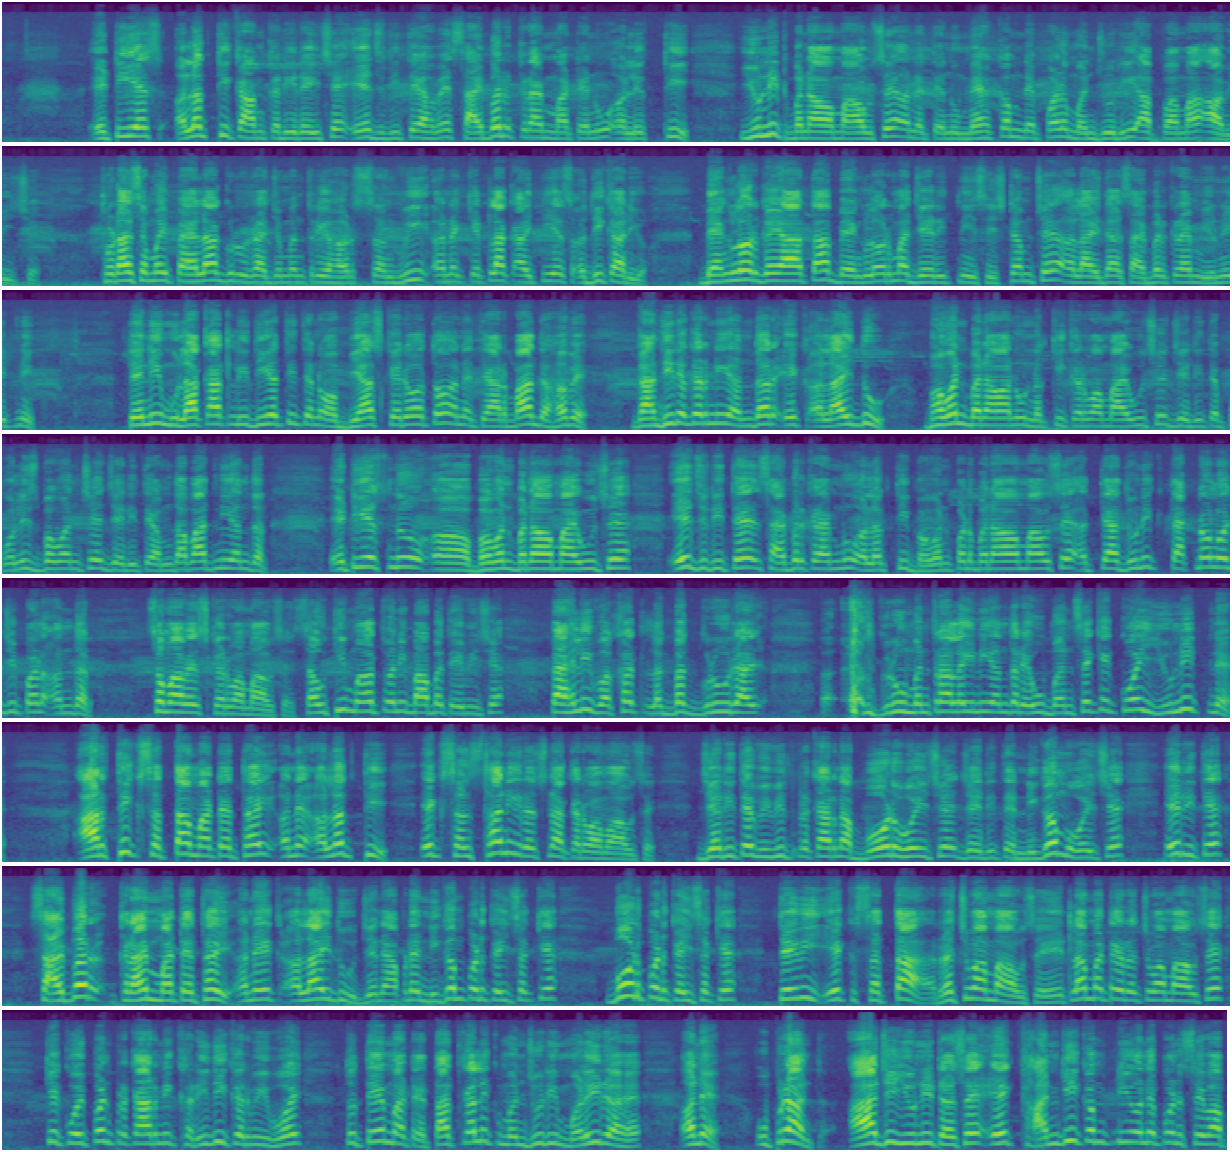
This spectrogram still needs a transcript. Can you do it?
એટીએસ અલગથી કામ કરી રહી છે, એ જ રીતે હવે સાયબર ક્રાઇમ માટેનું અલગથી યુનિટ બનાવવામાં આવશે અને તેનું મહેકમને પણ મંજૂરી આપવામાં આવી છે. થોડા સમય પહેલાં ગૃહ રાજ્યમંત્રી હર્ષ સંઘવી અને કેટલાક આઈપીએસ અધિકારીઓ બેંગ્લોર ગયા હતા. બેંગ્લોરમાં જે રીતની સિસ્ટમ છે, અલાયદા સાયબર ક્રાઇમ યુનિટની, તેની મુલાકાત લીધી હતી, તેનો અભ્યાસ કર્યો હતો અને ત્યારબાદ હવે ગાંધીનગરની અંદર એક અલાયદું ભવન બનાવવાનું નક્કી કરવામાં આવ્યું છે. જે રીતે પોલીસ ભવન છે, જે રીતે અમદાવાદની અંદર એટીએસનું ભવન બનાવવામાં આવ્યું છે, એ જ રીતે સાયબર ક્રાઇમનું અલગથી ભવન પણ બનાવવામાં આવશે. અત્યાધુનિક ટેકનોલોજી પણ અંદર સમાવેશ કરવામાં આવશે. સૌથી મહત્ત્વની બાબત એવી છે, પહેલી વખત લગભગ ગૃહ ગૃહ મંત્રાલયની અંદર એવું બનશે કે કોઈ યુનિટને આર્થિક સત્તા માટે થઈ અને અલગથી એક સંસ્થાની રચના કરવામાં આવશે. જે રીતે વિવિધ પ્રકારના બોર્ડ હોય છે, જે રીતે નિગમ હોય છે, એ રીતે સાયબર ક્રાઇમ માટે થઈ અને એક અલાયદું, જેને આપણે નિગમ પણ કહી શકીએ, બોર્ડ પણ કહી શકીએ, તેવી એક સત્તા રચવામાં આવશે. એટલા માટે રચવામાં આવશે કે કોઈ પણ પ્રકારની ખરીદી કરવી હોય તો તે માટે તાત્કાલિક મંજૂરી મળી રહે અને ઉપરાંત આ જે યુનિટ હશે એ ખાનગી કંપનીઓને પણ સેવા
